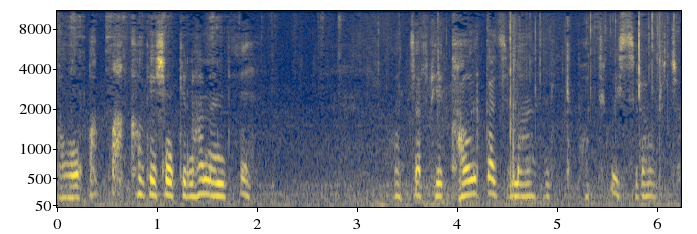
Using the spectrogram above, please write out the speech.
너무 빡빡하게 심긴 하는데 어차피 가을까지만 이렇게 버티고 있으라 그러죠.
